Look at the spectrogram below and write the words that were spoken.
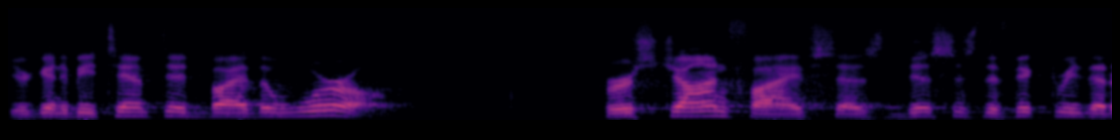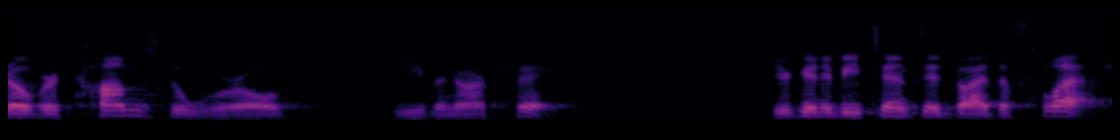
You're going to be tempted by the world. 1 John 5 says, This is the victory that overcomes the world, even our faith. You're going to be tempted by the flesh.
